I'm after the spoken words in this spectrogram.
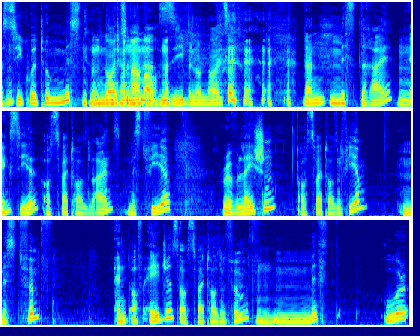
the sequel to Guter Name auch, ne? 1997. Dann Myst 3, Mhm. Exil aus 2001. Myst 4, Revelation aus 2004. Myst 5, End of Ages aus 2005. Mhm. Myst Ur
